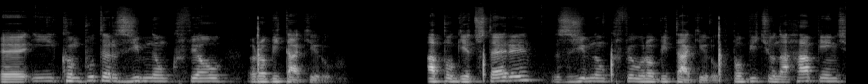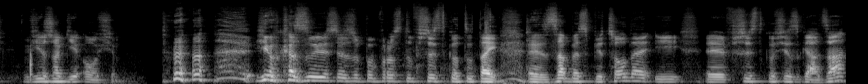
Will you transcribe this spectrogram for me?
E, I komputer z zimną krwią robi taki ruch. A po G4 z zimną krwią robi taki ruch. Po biciu na H5 wieża G8. I okazuje się, że po prostu wszystko tutaj e, zabezpieczone i e, wszystko się zgadza.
